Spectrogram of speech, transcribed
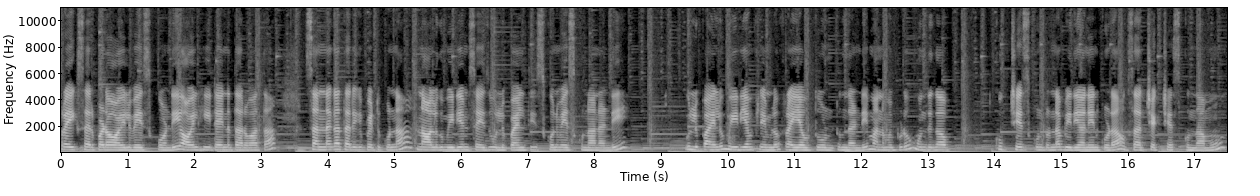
ఫ్రైకి సరిపడా ఆయిల్ వేసుకోండి. ఆయిల్ హీట్ అయిన తర్వాత సన్నగా తరిగి పెట్టుకున్న నాలుగు మీడియం సైజు ఉల్లిపాయలు తీసుకొని వేసుకున్నానండి. ఉల్లిపాయలు మీడియం ఫ్లేమ్లో ఫ్రై అవుతూ ఉంటుందండి. మనం ఇప్పుడు ముందుగా కుక్ చేసుకుంటున్న బిర్యానీని కూడా ఒకసారి చెక్ చేసుకుందాము.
